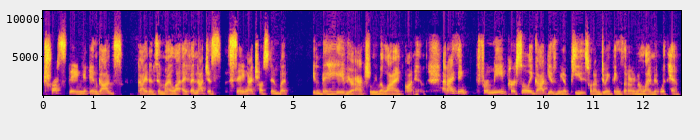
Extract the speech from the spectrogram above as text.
trusting in God's guidance in my life and not just saying I trust Him, but in behavior actually relying on him. And I think for me personally, God gives me a peace when I'm doing things that are in alignment with him.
